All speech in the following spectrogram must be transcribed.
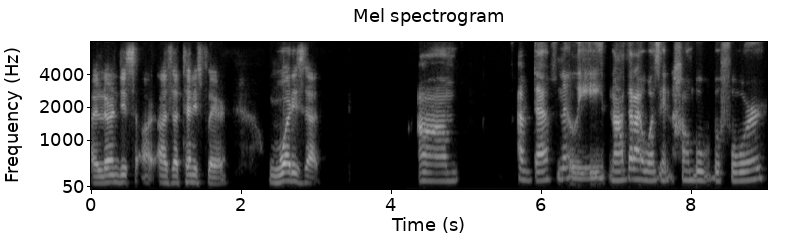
I learned this uh, as a tennis player. What is that? Um, I've definitely not that I wasn't humble before,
